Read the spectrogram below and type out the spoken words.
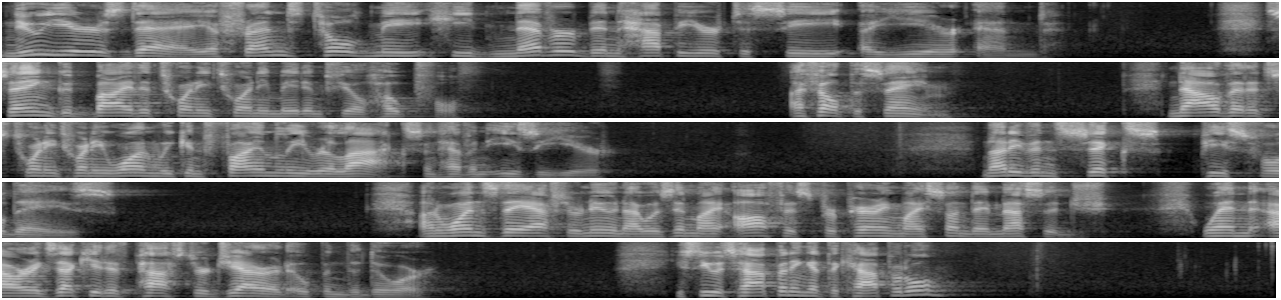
New Year's Day, a friend told me he'd never been happier to see a year end. Saying goodbye to 2020 made him feel hopeful. I felt the same. Now that it's 2021, we can finally relax and have an easy year. Not even six peaceful days. On Wednesday afternoon, I was in my office preparing my Sunday message when our executive pastor, Jared, opened the door. You see what's happening at the Capitol?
